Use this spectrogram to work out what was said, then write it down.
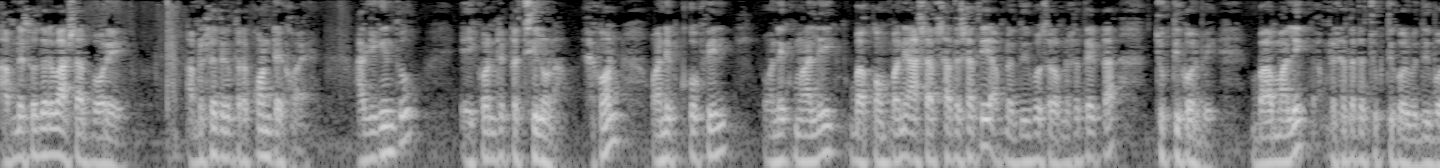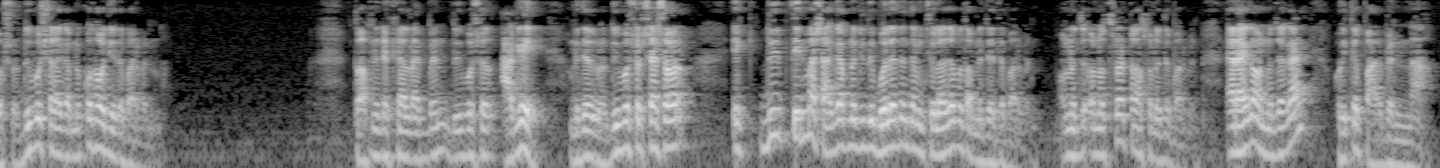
আপনি সৌদি আরবে আসার পরে আপনার সাথে একটা কন্ট্যাক্ট হয়। আগে কিন্তু এই কন্ট্যাক্টটা ছিল না। এখন অনেক কফিল অনেক মালিক বা কোম্পানি আসার সাথে সাথেই আপনার দুই বছর আপনার সাথে একটা চুক্তি করবে বা মালিক আপনার সাথে একটা চুক্তি করবে দুই বছর। দুই বছর আগে আপনি কোথাও যেতে পারবেন না। তো আপনি এটা খেয়াল রাখবেন, দুই বছর আগে আপনি যেতে পারবেন। দুই বছর শেষ হওয়ার এক, দুই, তিন মাস আগে আপনি যদি বলে দেন আমি চলে যাব, তো আপনি যেতে পারবেন। অন্য অন্যত্র ট্রান্সফার হতে পারবেন। এর আগে অন্য জায়গায় হইতে পারবেন না।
